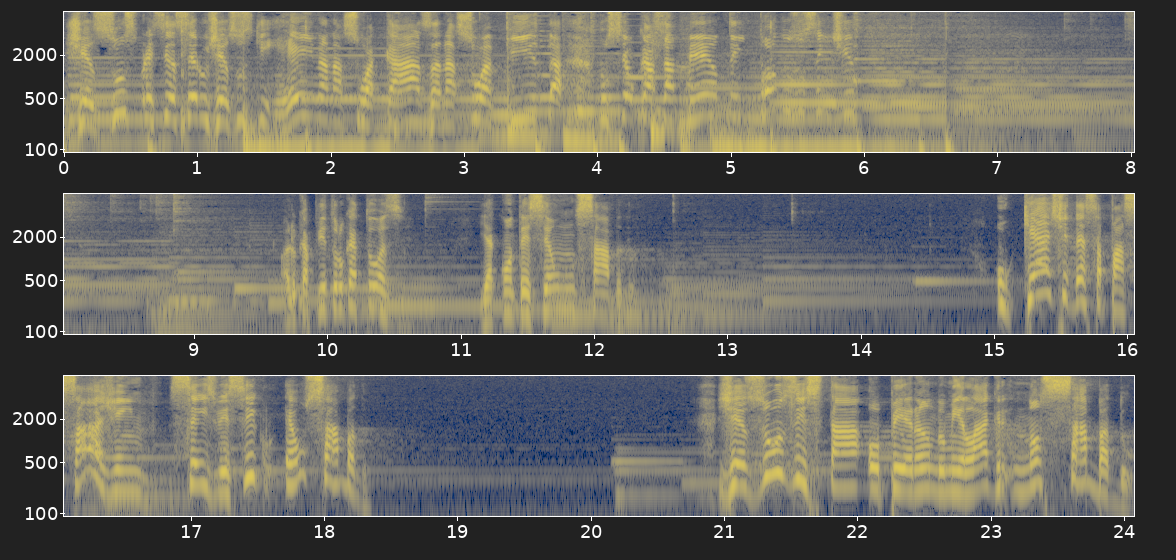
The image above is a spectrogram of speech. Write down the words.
Jesus precisa ser o Jesus que reina na sua casa, na sua vida, no seu casamento, em todos os sentidos. Olha o capítulo 14. E aconteceu num sábado. O cast dessa passagem, seis versículos, é o sábado. Jesus está operando o milagre no sábado.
